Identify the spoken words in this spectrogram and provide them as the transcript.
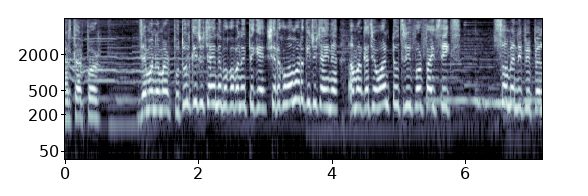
আর তারপর যেমন আমার পুতুল কিছু চাই না ভগবানের থেকে সেরকম আমারও কিছু চাই না। আমার কাছে one two three four five six so many people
